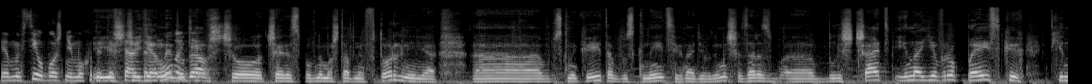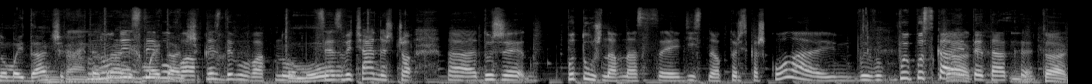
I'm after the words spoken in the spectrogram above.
Е, Ми всі обожнюємо ходити І в ще театр я не молоді. додав, що через повномасштабне вторгнення е, випускники та випускниці Геннадія Володимировича зараз е, блищать і на європейських кіномайданчиках, Да. Ну не театральних здивував, майданчиках. не здивував. Ну Тому- це звичайно, що е, дуже потужна в нас е, дійсно акторська школа. і Ви ви- випускаєте так. Так, так,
